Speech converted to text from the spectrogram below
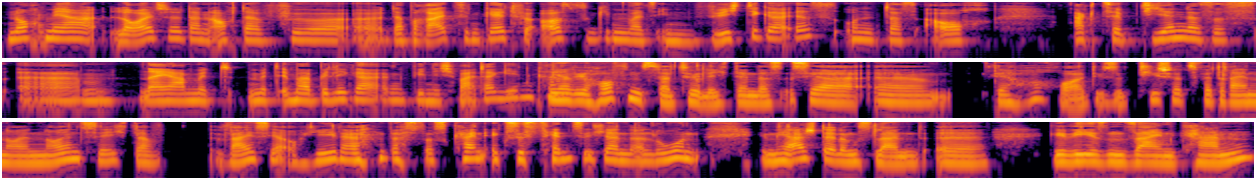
noch mehr Leute dann auch dafür äh, da bereit sind, Geld für auszugeben, weil es ihnen wichtiger ist und das auch akzeptieren, dass es, ähm, naja, mit, mit immer billiger irgendwie nicht weitergehen kann? Ja, wir hoffen es natürlich, denn das ist ja ähm, der Horror, diese T-Shirts für 3,99. Da weiß ja auch jeder, dass das kein existenzsichernder Lohn im Herstellungsland äh, gewesen sein kann.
